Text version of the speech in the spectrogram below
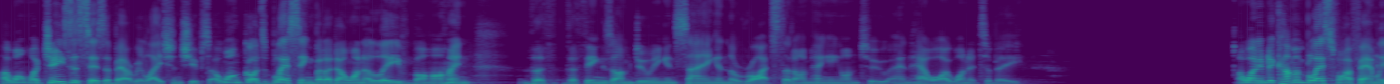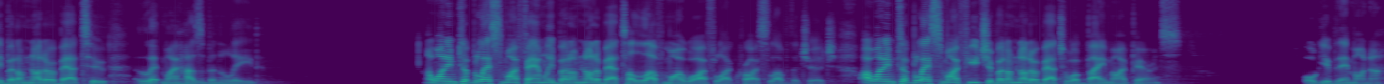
I want what Jesus says about relationships. I want God's blessing, but I don't want to leave behind the, the things I'm doing and saying and the rights that I'm hanging on to and how I want it to be. I want him to come and bless my family, but I'm not about to let my husband lead. I want him to bless my family, but I'm not about to love my wife like Christ loved the church. I want him to bless my future, but I'm not about to obey my parents or give them honor.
